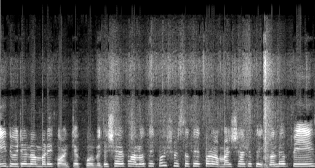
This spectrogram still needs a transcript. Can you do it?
এই দুইটা নাম্বারে কন্ট্যাক্ট করবে। তো সবাই ভালো থেকো, সুস্থ থেকো আমার সাথে থেকো। পেজ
